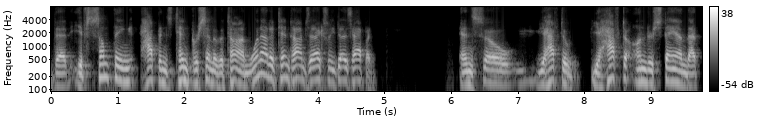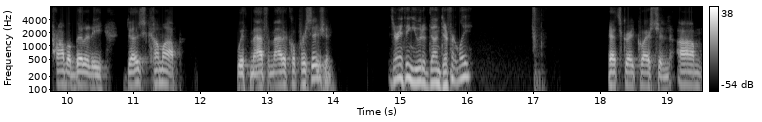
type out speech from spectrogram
that if something happens 10% of the time, one out of 10 times it actually does happen. And so you have to you have to understand that probability does come up with mathematical precision. Is there anything you would have done differently? That's a great question. Um,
